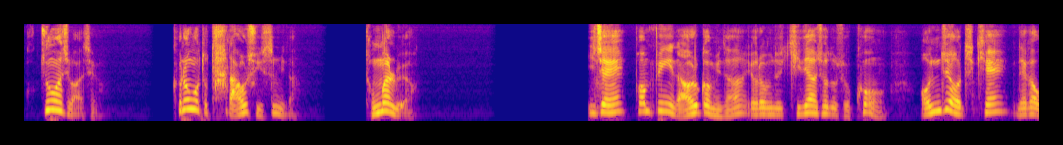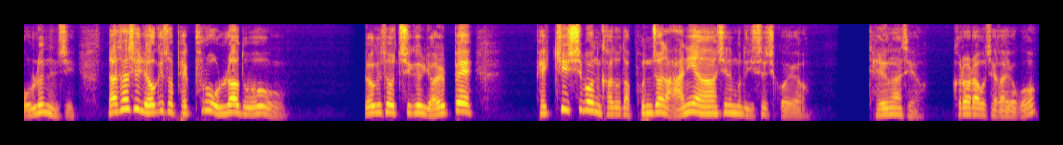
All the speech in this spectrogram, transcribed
걱정하지 마세요. 그런 것도 다 나올 수 있습니다. 정말로요 이제 펌핑이 나올 겁니다. 여러분들 기대하셔도 좋고 언제 어떻게 내가 오르는지 나 사실 여기서 100% 올라도 여기서 지금 10배 170원 가도 다 본전 아니야 하시는 분도 있으실 거예요. 대응하세요. 그러라고 제가 요거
